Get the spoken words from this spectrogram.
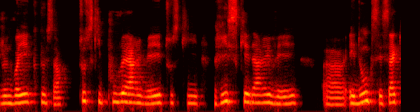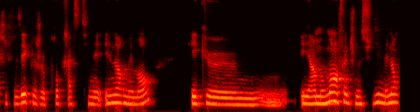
Je ne voyais que ça. Tout ce qui pouvait arriver, tout ce qui risquait d'arriver, euh, et donc, c'est ça qui faisait que je procrastinais énormément et que, et à un moment, en fait, je me suis dit, mais non,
